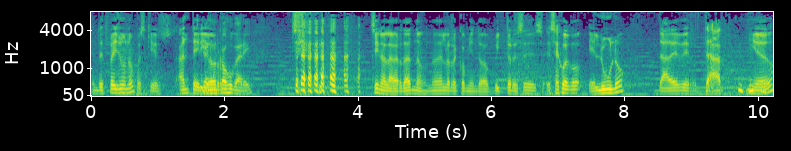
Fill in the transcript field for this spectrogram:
en Dead Space 1, pues que es Que anterior. nunca jugaré. Sí, no, la verdad no, no lo recomiendo. Víctor, ese, ese juego, el 1, da de verdad miedo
